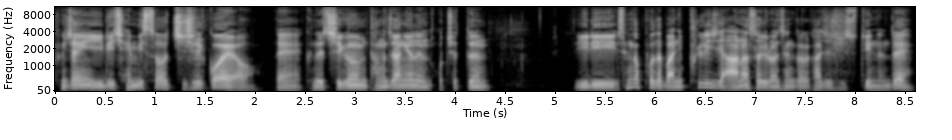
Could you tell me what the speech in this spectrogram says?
굉장히 일이 재밌어지실 거예요. 네. 근데 지금 당장에는 어쨌든 일이 생각보다 많이 풀리지 않아서 이런 생각을 가지실 수도 있는데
